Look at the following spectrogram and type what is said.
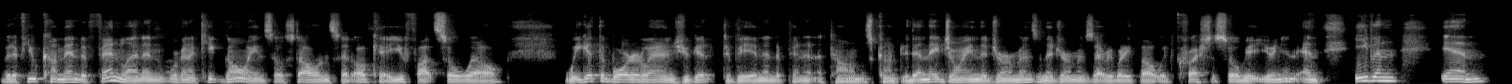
But if you come into Finland and we're going to keep going. So Stalin said, okay, you fought so well we get the borderlands, you get to be an independent, autonomous country. Then they joined the Germans, and the Germans, everybody thought, would crush the Soviet Union. And even in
